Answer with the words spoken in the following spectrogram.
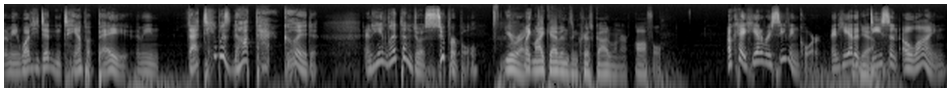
I mean, what he did in Tampa Bay, I mean, that team was not that good, and he led them to a Super Bowl. You're right. Like- Mike Evans and Chris Godwin are awful. Okay, he had a receiving corps and he had a Yeah. decent O line.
